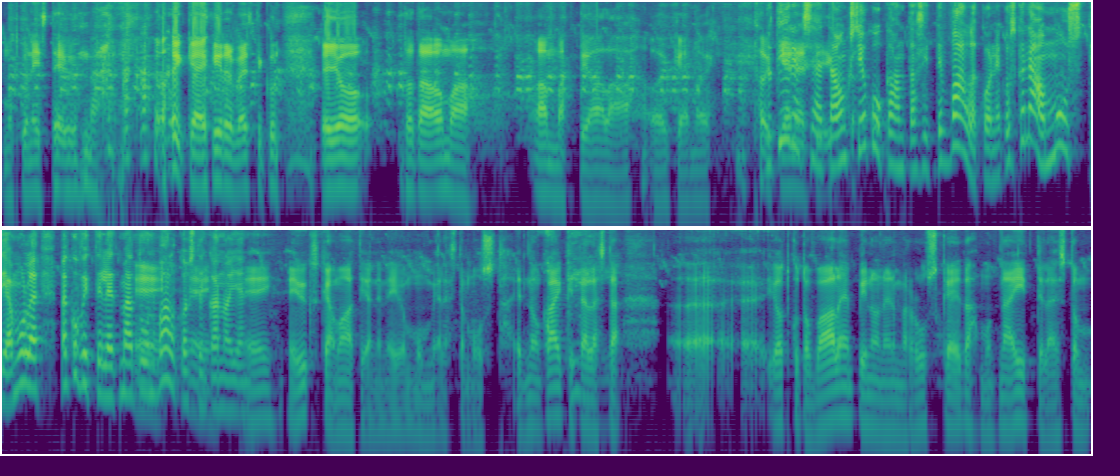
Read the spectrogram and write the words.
mutta kun niistä ei ymmärrä oikein hirveästi, kun ei ole tota, omaa ammattialaa oikein noin. No tiedätkö että onko joku kanta sitten valkoinen, koska nämä on mustia. Mulle, mä kuvittelin, että mä tuun Ei, valkoisten ei, kanojen. Ei, ei yksikään maatiainen ei ole mun mielestä musta. Et ne on kaikki Okei. tällaista, äh, jotkut on vaaleampi, ne on enemmän ruskeita, mutta nämä ittiläiset on,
